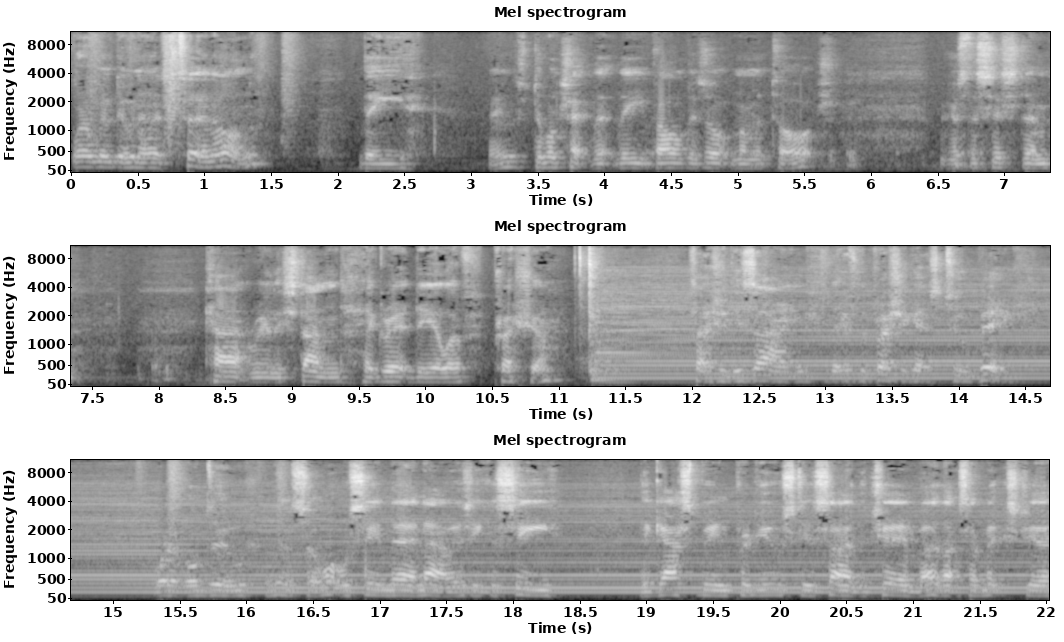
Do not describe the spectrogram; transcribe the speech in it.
what I'm going to do now is turn on the things, double check that the valve is open on the torch because the system can't really stand a great deal of pressure. It's actually designed that if the pressure gets too big what it will do. So what we're seeing there now is you can see the gas being produced inside the chamber. That's a mixture.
